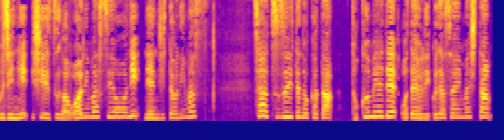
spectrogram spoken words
無事に手術が終わりますように念じております。さあ、続いての方。匿名でお便りくださいました。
